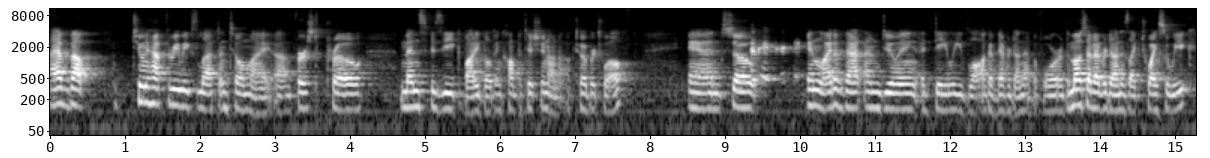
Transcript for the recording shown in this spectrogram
I have about two and a half, three weeks left until my um, first pro men's physique bodybuilding competition on October 12th, and so. Okay. In light of that, I'm doing a daily vlog. I've never done that before. The most I've ever done is like twice a week.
